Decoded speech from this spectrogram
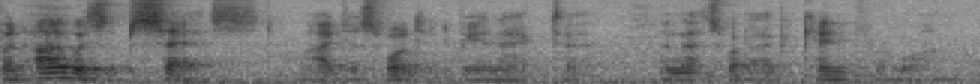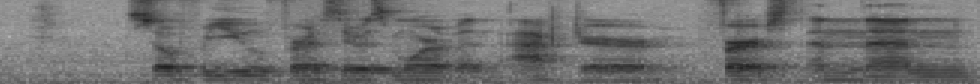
But I was obsessed. I just wanted to be an actor, and that's what I became for a while. So for you, first it was more of an actor first, and then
